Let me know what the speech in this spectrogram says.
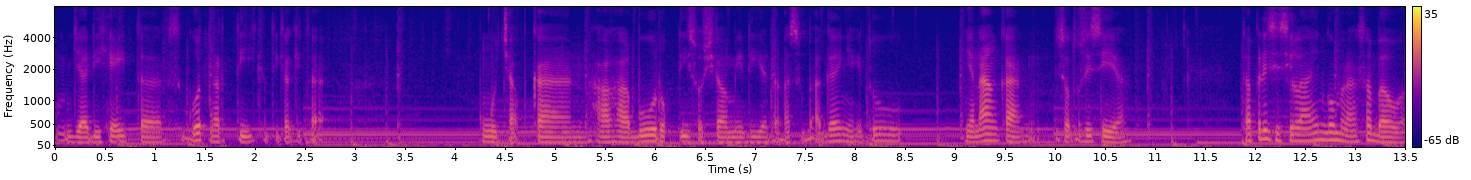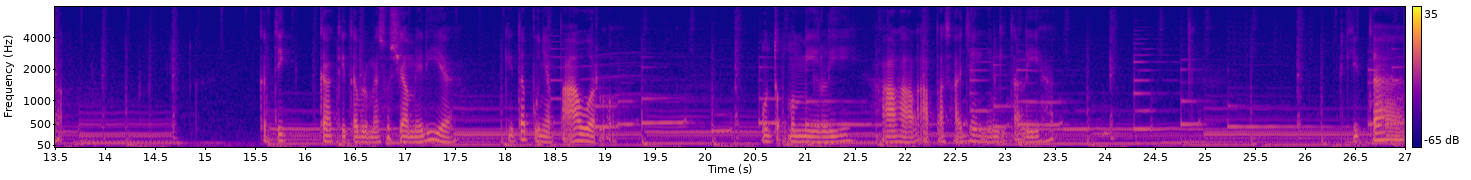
menjadi haters, gue ngerti ketika kita mengucapkan hal-hal buruk di sosial media dan sebagainya itu menyenangkan di suatu sisi ya. Tapi di sisi lain gue merasa bahwa ketika kita bermain sosial media kita punya power loh untuk memilih hal-hal apa saja yang ingin kita lihat kita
